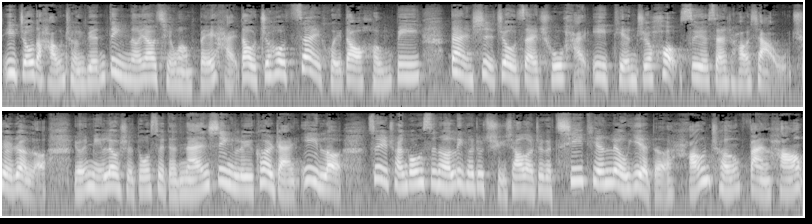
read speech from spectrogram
一周的航程，原定呢要前往北海道之后再回到横滨，但是就在出海一天之后，四月三十号下午确认了有一名六十多岁的男性旅客染疫了，所以船公司呢立刻就取消了这个七天六夜的航程返航。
